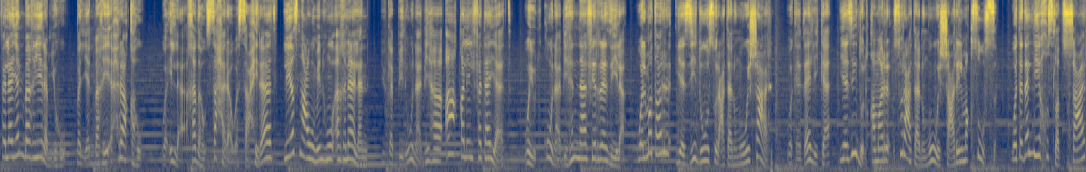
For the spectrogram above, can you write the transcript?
فلا ينبغي رميه بل ينبغي إحراقه وإلا أخذه السحرة والساحرات ليصنعوا منه اغلالا يكبلون بها أعقل الفتيات ويلقون بهن في الرذيلة والمطر يزيد سرعة نمو الشعر. وكذلك يزيد القمر سرعة نمو الشعر المقصوص. وتدلي خصلة الشعر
